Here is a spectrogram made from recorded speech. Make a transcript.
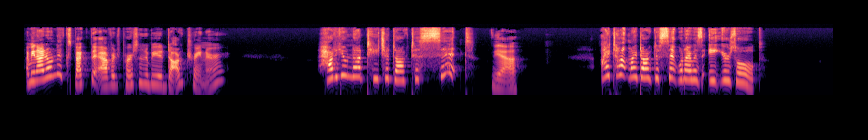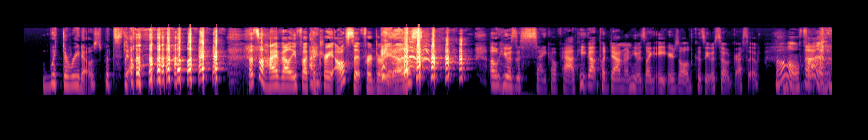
I mean, I don't expect the average person to be a dog trainer. How do you not teach a dog to sit? Yeah. I taught my dog to sit when I was 8 years old. With Doritos, but still. That's a high value fucking trait. I'll sit for Doritos. oh, he was a psychopath. He got put down when he was like eight years old because he was so aggressive. Oh, fun. Uh,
